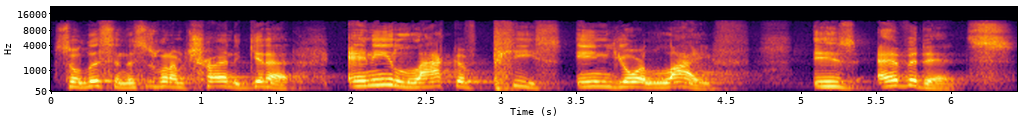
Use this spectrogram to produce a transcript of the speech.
So, listen, this is what I'm trying to get at. Any lack of peace in your life is evidence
